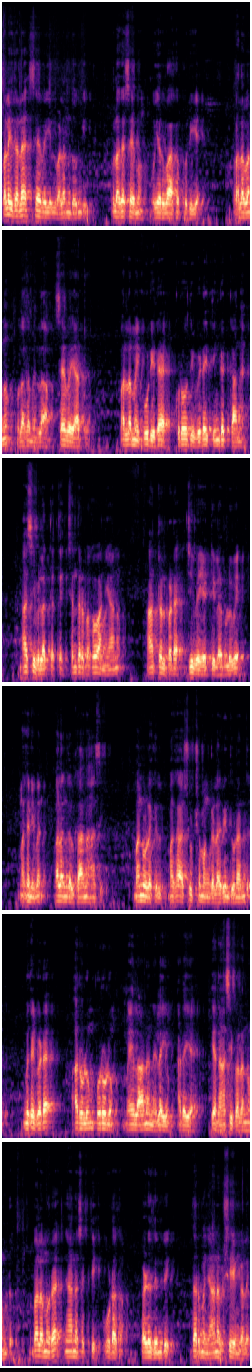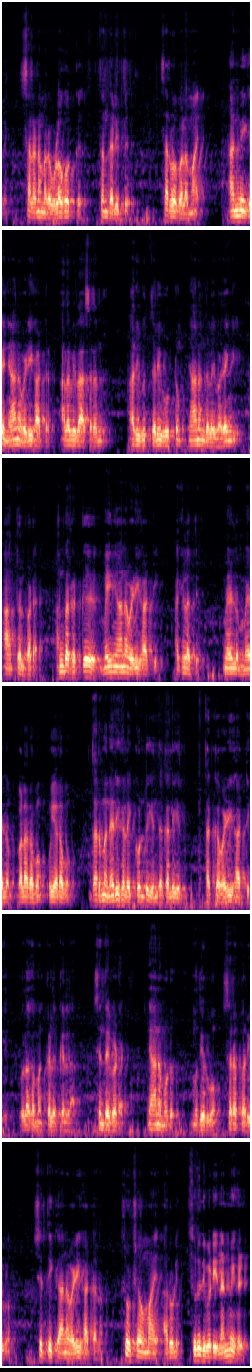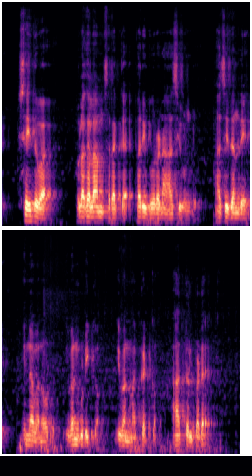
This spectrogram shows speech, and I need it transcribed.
வலைதள சேவையில் வளர்ந்தோங்கி உலக சேமம் உயர்வாக புரிய. வளவனும் உலகமெல்லாம் சேவையாற்ற. வல்லமை கூடிட குரோதி விடை திங்கட்கான ஆசி விளக்கத்தை சந்திர பகவான் ஞானம் ஆற்றல் பட ஜீவ எட்டில் அருளுவே. மகனிவன் வளங்கள் காண ஆசி. மண்ணுலகில் மகா சூட்சமங்கள் அறிந்துணர்ந்து மிகைவிட அருளும் பொருளும் மேலான நிலையும் அடைய என் ஆசி பலன் உண்டு. பலமுற ஞானசக்தி ஊடகம் பழுதின்றி தர்ம ஞான விஷயங்களை சலனமர உலகோர்க்கு தந்தளித்து சர்வபலமாய் ஆன்மீக ஞான வழிகாட்டல் அளவிலா சிறந்து அறிவு தெளிவூட்டும் ஞானங்களை வழங்கி ஆற்றல் பட. அன்பர்களுக்கு மெய்ஞான வழிகாட்டி அகிலத்தில். மேலும் மேலும் வளரவும் உயரவும் தர்ம நெறிகளை கொண்டு இந்த கலியில் தக்க வழிகாட்டி உலக மக்களுக்கெல்லாம் சிந்தைபட. ஞானமுடு முதிர்வும் சிறப்பறிவும் சித்திக்கான வழிகாட்டலும் சூட்சமாய் அருளி சுருதிபடி நன்மைகள் செய்துவா உலகலாம் சிறக்க பரிபூரண ஆசி உண்டு. ஆசி தந்தே இன்னவனோடு இவன் குடிக்கும் இவன் மக்கட்கும். ஆற்றல் பட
